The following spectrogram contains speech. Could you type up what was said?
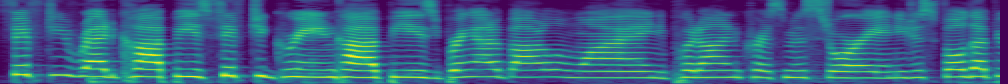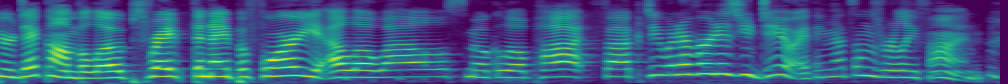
50 red copies, 50 green copies, you bring out a bottle of wine, you put on Christmas story, and you just fold up your dick envelopes right the night before. You LOL, smoke a little pot, fuck, do whatever it is you do. I think that sounds really fun.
